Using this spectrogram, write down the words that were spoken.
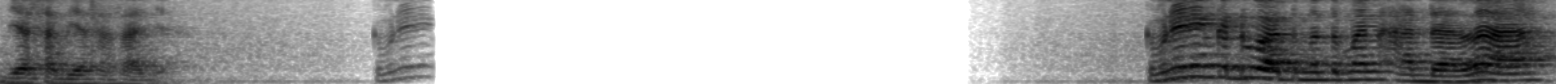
biasa-biasa saja. Kemudian Kemudian yang kedua, teman-teman adalah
